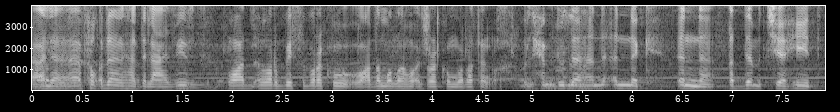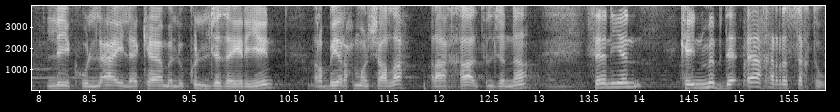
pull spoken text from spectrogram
على فقدان هذا العزيز. وربي يصبرك وعظم الله أجركم مرة أخرى. والحمد لله انك أن قدمت شهيد ليك والعائلة كامل وكل الجزائريين. ربي يرحمه إن شاء الله. راه خالد في الجنة. ثانيا كاين مبدأ آخر رسخته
